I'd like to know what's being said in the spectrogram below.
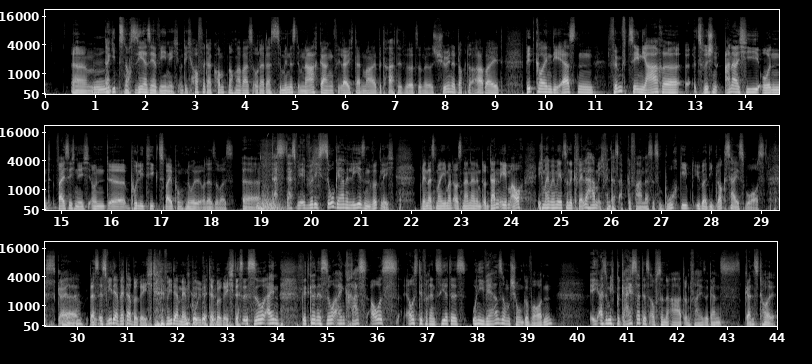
ähm, mhm. Da gibt's noch sehr, sehr wenig und ich hoffe, da kommt noch mal was oder dass zumindest im Nachgang vielleicht dann mal betrachtet wird, so eine schöne Doktorarbeit. Bitcoin, die ersten 15 Jahre äh, zwischen Anarchie und, weiß ich nicht, und äh, Politik 2.0 oder sowas. Äh, das das würde ich so gerne lesen, wirklich. Wenn das mal jemand auseinandernimmt. Und dann eben auch, ich meine, wenn wir jetzt so eine Quelle haben, ich finde das abgefahren, dass es ein Buch gibt über die Block Size Wars. Das ist geil. Äh, ne? Das ist wie der Wetterbericht, wie der Mempool-Wetterbericht. Das ist so ein, Bitcoin ist so ein krass aus, ausdifferenziertes Universum schon geworden ich, also mich begeistert es auf so eine Art und Weise ganz, ganz toll.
